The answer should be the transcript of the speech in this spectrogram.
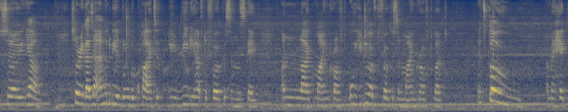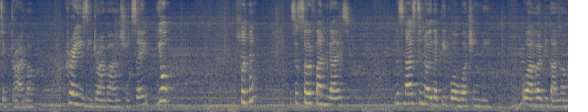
So, yeah. Sorry, guys, I'm going to be a little bit quieter You really have to focus on this game unlike Minecraft. or you do have to focus on Minecraft, but let's go. I'm a hectic driver. Crazy driver, I should say. Yo! this is so fun, guys. And it's nice to know that people are watching me. Oh, I hope you guys are.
